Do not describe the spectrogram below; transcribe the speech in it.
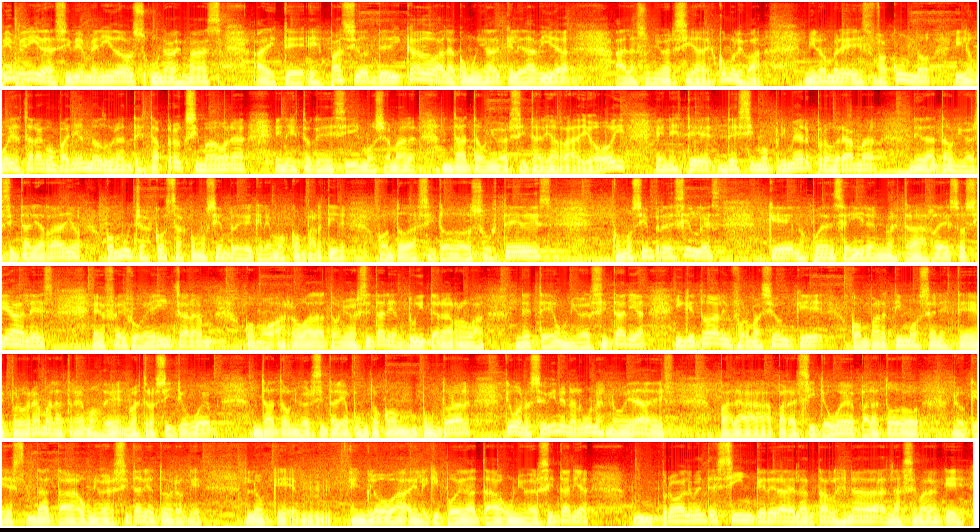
Bienvenidas y bienvenidos una vez más a este espacio dedicado a la comunidad que le da vida a las universidades. ¿Cómo les va? Mi nombre es Facundo y los voy a estar acompañando durante esta próxima hora en esto que decidimos llamar Data Universitaria Radio. Hoy en este décimo primer programa de Data Universitaria Radio con muchas cosas como siempre que queremos compartir con todas y todos ustedes. Como siempre decirles que nos pueden seguir en nuestras redes sociales, en Facebook e Instagram como arroba data universitaria, en Twitter arroba DT universitaria y que toda la información que compartimos en este programa la traemos de nuestro sitio web datauniversitaria.com.ar que bueno, se vienen algunas novedades para, para, el sitio web, para todo lo que es data universitaria, todo lo que, lo que mm, engloba el equipo de data universitaria sin querer adelantarles nada, la semana que,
